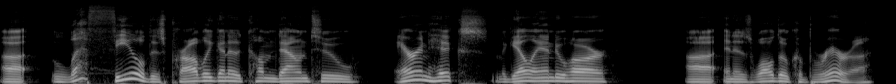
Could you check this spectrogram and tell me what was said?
Uh, left field is probably going to come down to Aaron Hicks, Miguel Andujar, uh, and Oswaldo Cabrera,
